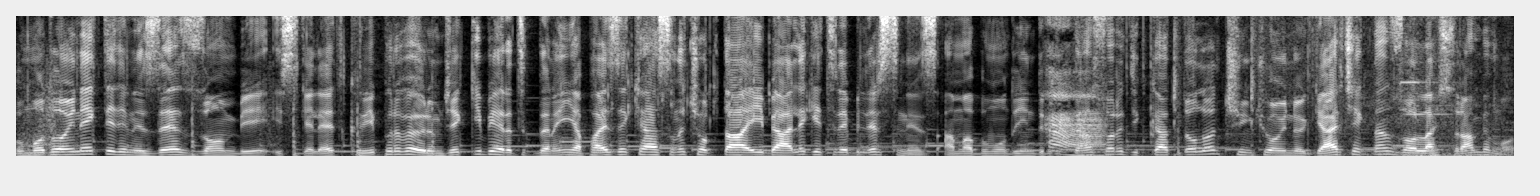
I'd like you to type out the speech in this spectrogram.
Bu modu oyuna eklediğinizde zombi, iskelet, creeper ve örümcek gibi yaratıkların yapay zekasını çok daha iyi bir hale getirebilirsiniz. Ama bu modu indirdikten sonra dikkatli olun çünkü oyunu gerçekten zorlaştıran bir mod.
